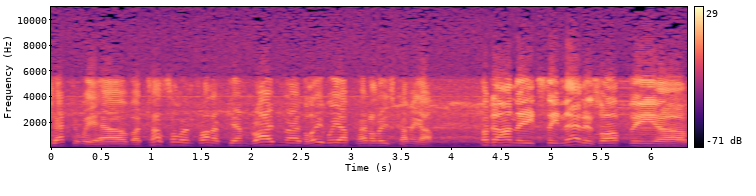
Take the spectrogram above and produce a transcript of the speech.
checked. We have a tussle in front of Ken Dryden. I believe we have penalties coming up. But Don, the, the net is off the uh,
